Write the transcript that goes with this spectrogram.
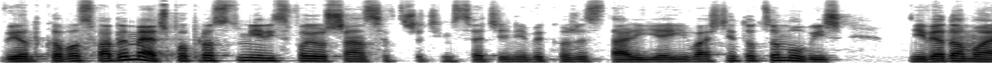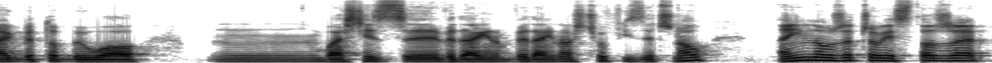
wyjątkowo słaby mecz. Po prostu mieli swoją szansę w trzecim secie, nie wykorzystali jej i właśnie to, co mówisz, nie wiadomo jakby to było mm, właśnie z wydajnością fizyczną, a inną rzeczą jest to, że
